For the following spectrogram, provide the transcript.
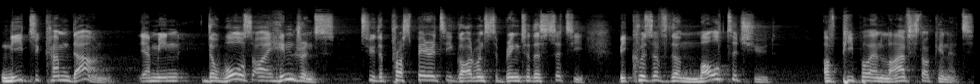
need to come down. I mean, the walls are a hindrance to the prosperity God wants to bring to the city because of the multitude of people and livestock in it.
